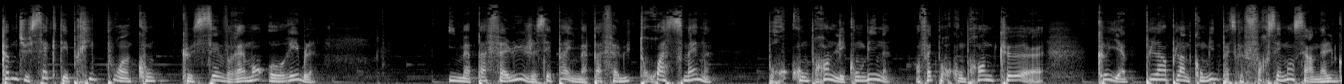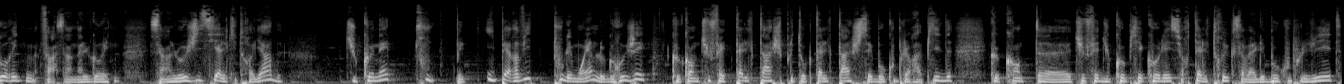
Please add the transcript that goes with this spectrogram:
comme tu sais que t'es pris pour un con, que c'est vraiment horrible, il m'a pas fallu, je sais pas, il m'a pas fallu trois semaines pour comprendre les combines. En fait, pour comprendre que euh, qu'il y a plein plein de combines, parce que forcément c'est un algorithme, enfin c'est un algorithme, c'est un logiciel qui te regarde. Tu connais tout, hyper vite tous les moyens de le gruger. Que quand tu fais telle tâche plutôt que telle tâche, c'est beaucoup plus rapide. Que quand euh, tu fais du copier-coller sur tel truc, ça va aller beaucoup plus vite,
